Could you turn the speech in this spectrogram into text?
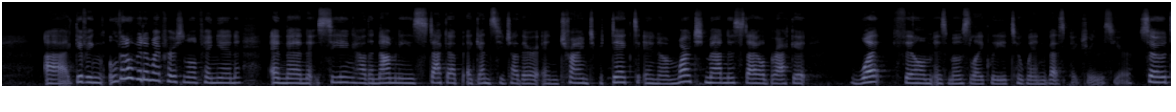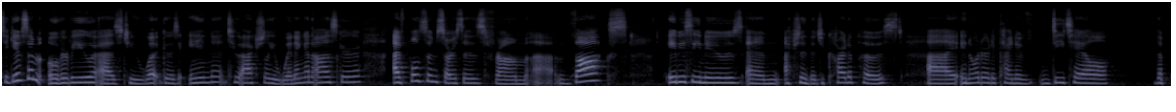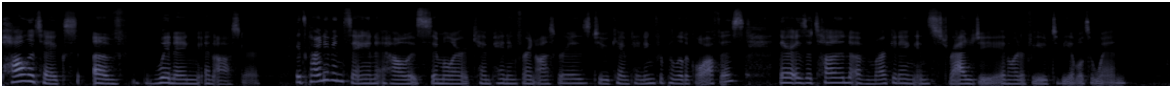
uh, giving a little bit of my personal opinion, and then seeing how the nominees stack up against each other and trying to predict in a March Madness style bracket what film is most likely to win Best Picture this year. So, to give some overview as to what goes into actually winning an Oscar, I've pulled some sources from uh, Vox, ABC News, and actually the Jakarta Post uh, in order to kind of detail the politics of winning an Oscar. It's kind of insane how similar campaigning for an Oscar is to campaigning for political office. There is a ton of marketing and strategy in order for you to be able to win.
